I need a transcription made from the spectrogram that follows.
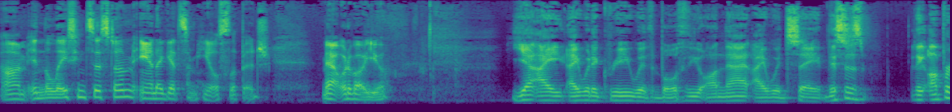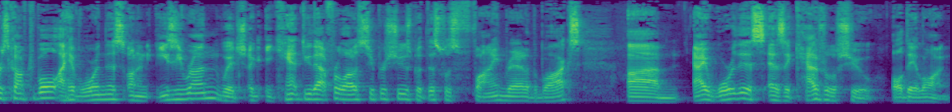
um, in the lacing system, and I get some heel slippage. Matt, what about you? Yeah, I, I would agree with both of you on that. I would say this is the upper's comfortable. I have worn this on an easy run, which you can't do that for a lot of super shoes, but this was fine right out of the box. Um, I wore this as a casual shoe all day long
